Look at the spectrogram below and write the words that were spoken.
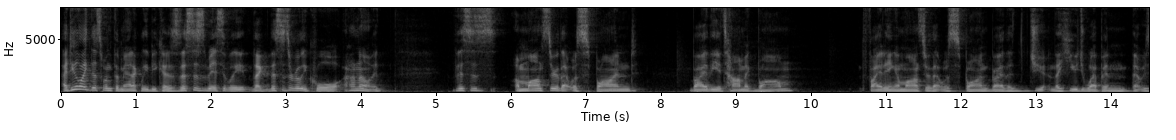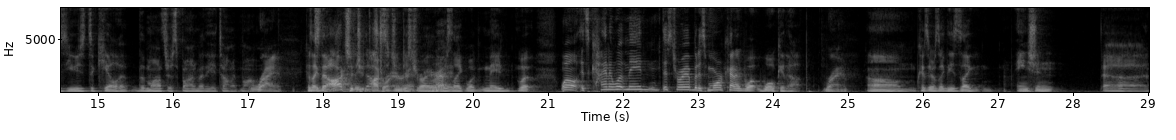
I do like this one thematically because this is basically like this is a really cool. I don't know. It, this is a monster that was spawned by the atomic bomb, fighting a monster that was spawned by the the huge weapon that was used to kill the monster spawned by the atomic bomb. Right. Because like the, the oxygen, oxygen the oxygen destroyer, destroyer right? Right. like what made what. Well, it's kind of what made destroy it, but it's more kind of what woke it up. Right. Um, because there's like these like ancient, uh,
